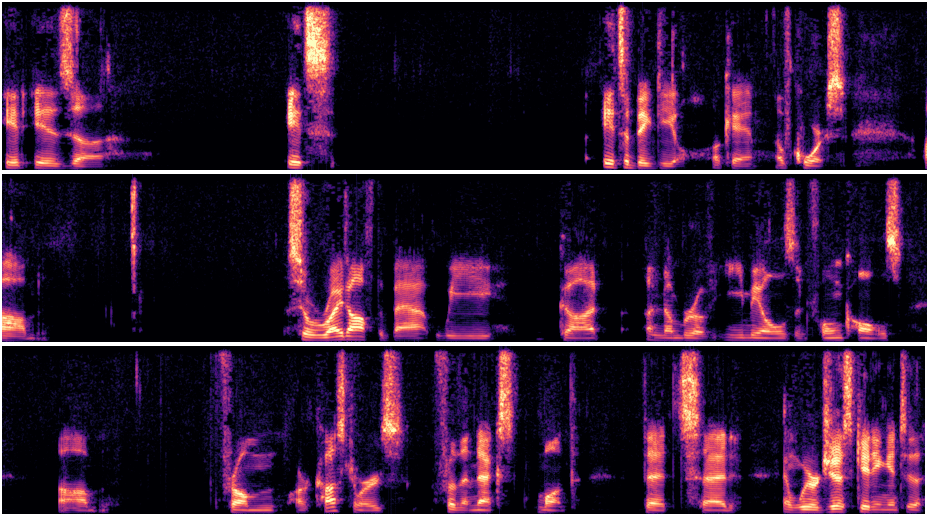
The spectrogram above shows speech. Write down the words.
it is uh, it's it's a big deal. Okay, of course. Um, so right off the bat, we got a number of emails and phone calls um, from our customers for the next month that said, and we are just getting into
